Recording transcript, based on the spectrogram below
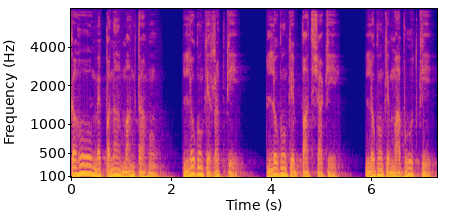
کہو، میں پناہ مانگتا ہوں لوگوں کے رب کی، لوگوں کے بادشاہ کی، لوگوں کے معبود کی۔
